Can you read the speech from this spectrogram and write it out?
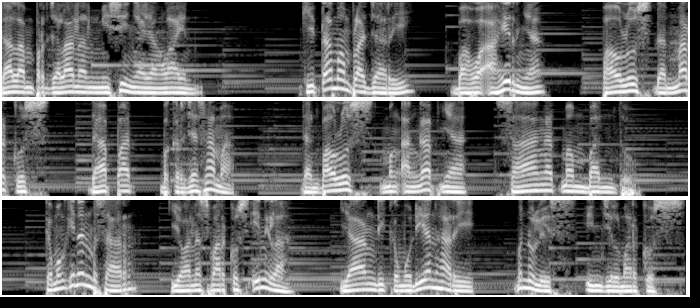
dalam perjalanan misinya yang lain. Kita mempelajari bahwa akhirnya Paulus dan Markus dapat bekerja sama, dan Paulus menganggapnya sangat membantu. Kemungkinan besar Yohanes Markus inilah yang di kemudian hari menulis Injil Markus.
